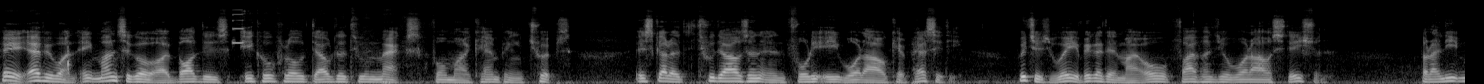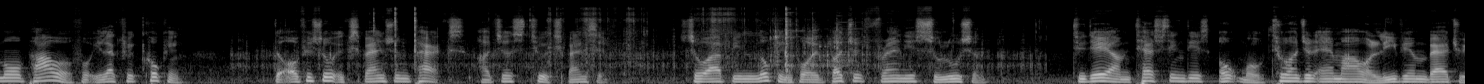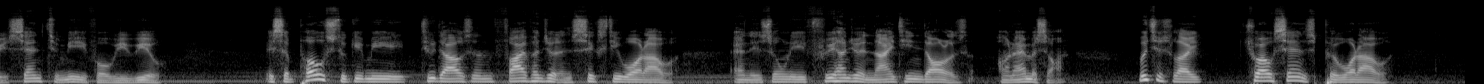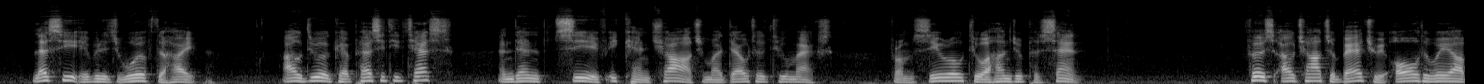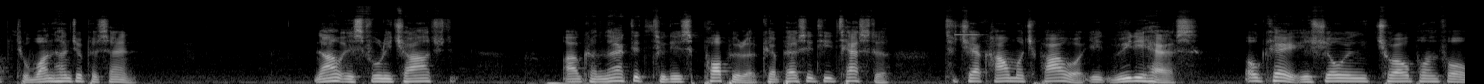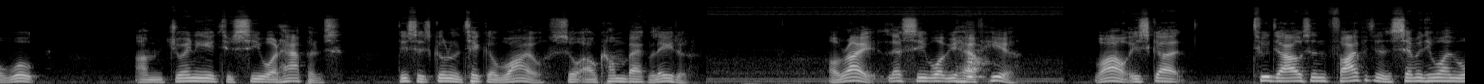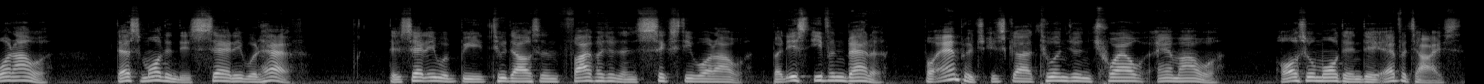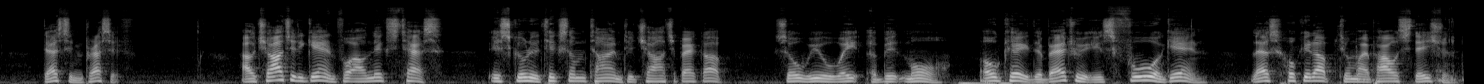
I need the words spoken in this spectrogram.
Hey everyone, 8 months ago I bought this EcoFlow Delta 2 Max for my camping trips. It's got a 2048 watt hour capacity, which is way bigger than my old 500 watt hour station. But I need more power for electric cooking. The official expansion packs are just too expensive, so I've been looking for a budget-friendly solution. Today I'm testing this OKMO 200 mAh lithium battery sent to me for review. It's supposed to give me 2560 watt hour and it's only $319 on Amazon, which is like 12 cents per watt hour. Let's see if it is worth the hype. I'll do a capacity test and then see if it can charge my Delta 2 Max from 0 to 100%. First, I'll charge the battery all the way up to 100%. Now it's fully charged. I'll connect it to this popular capacity tester to check how much power it really has. Okay, it's showing 12.4 volt. I'm draining it to see what happens. This is going to take a while, so I'll come back later. Alright, let's see what we have here. Wow, it's got 2,571 watt hour. That's more than they said it would have. They said it would be 2,560 watt hour, but it's even better. For amperage, it's got 212 amp hour, also more than they advertised. That's impressive. I'll charge it again for our next test. It's going to take some time to charge back up, so we'll wait a bit more. Okay, the battery is full again. Let's hook it up to my power station,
